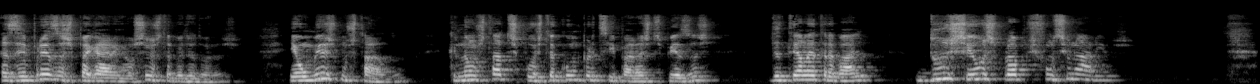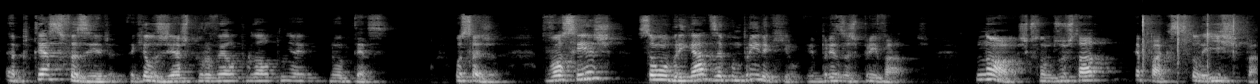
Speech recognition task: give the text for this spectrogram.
as empresas pagarem aos seus trabalhadores é o mesmo Estado que não está disposto a comparticipar as despesas de teletrabalho dos seus próprios funcionários. Apetece fazer aquele gesto revel por Dal Pinheiro, não apetece? Ou seja, vocês são obrigados a cumprir aquilo, empresas privadas. Nós, que somos o Estado, é pá, que se lixe, pá.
